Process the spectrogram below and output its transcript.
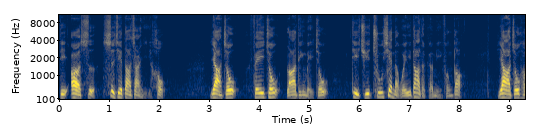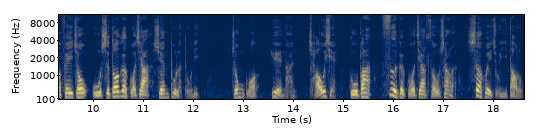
第二次世界大战以后，亚洲、非洲、拉丁美洲地区出现了伟大的革命风暴。亚洲和非洲五十多个国家宣布了独立，中国、越南、朝鲜、古巴四个国家走上了社会主义道路。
